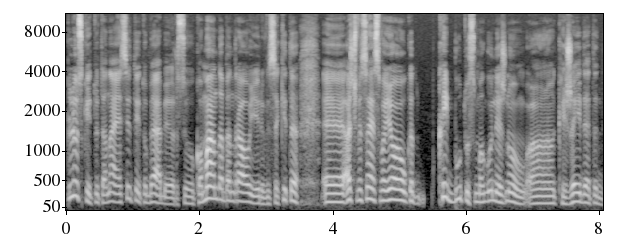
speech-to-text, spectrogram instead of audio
Plius kai tu tenai esi tai tu be abejo ir su komanda bendrauji ir visa kita. E, aš visai svajojau kad kaip būtų smagu nežinau kai žaidė ten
